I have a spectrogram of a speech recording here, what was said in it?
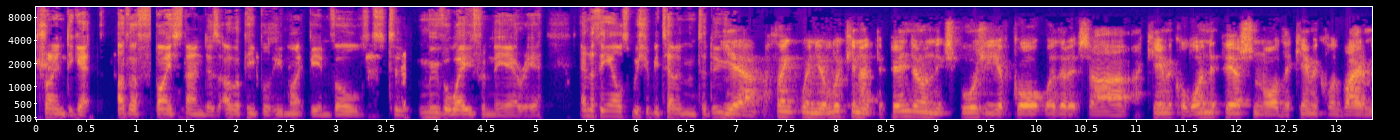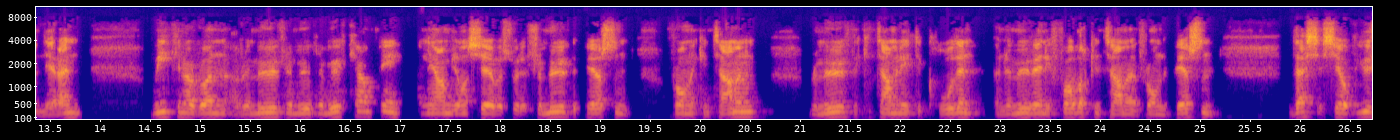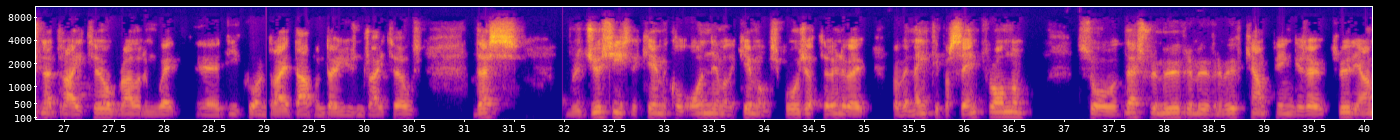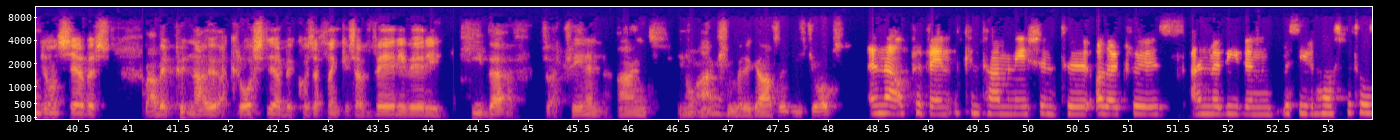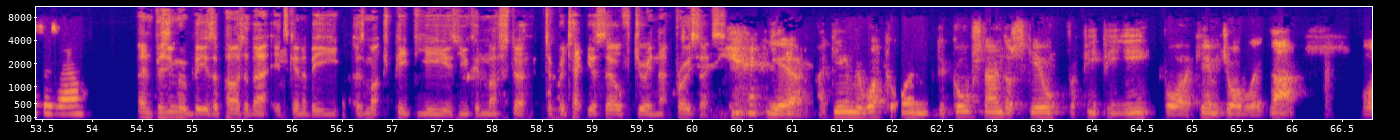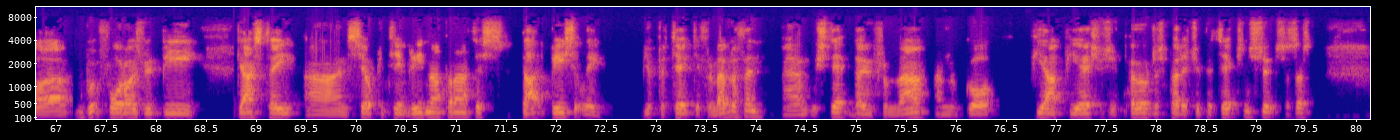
trying to get other bystanders, other people who might be involved to move away from the area. Anything else we should be telling them to do? Yeah, I think when you're looking at, depending on the exposure you've got, whether it's a, a chemical on the person or the chemical environment they're in, we can run a remove, remove, remove campaign in the ambulance service where it's remove the person from the contaminant, remove the contaminated clothing, and remove any further contaminant from the person. This itself, using a dry towel rather than wet uh, deco and dry dab them down using dry towels, this reduces the chemical on them or the chemical exposure to around about, about 90% from them. So this remove, remove, remove campaign goes out through the ambulance service I've been putting that out across there because I think it's a very, very key bit of sort of training and you know action with regards to these jobs. And that'll prevent contamination to other crews and maybe even receiving hospitals as well. And presumably, as a part of that, it's going to be as much PPE as you can muster to protect yourself during that process. yeah, again, we work on the gold standard scale for PPE for a chem job like that. Or what for us would be gas tight and self-contained breathing apparatus. That basically you're protected from everything. Um, we step down from that and we've got PRPS, which is powered respiratory protection suits,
